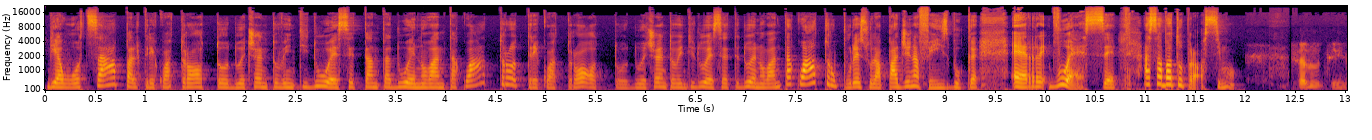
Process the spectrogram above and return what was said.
via WhatsApp al 348 222 72 94 348 222 72 94 oppure sulla pagina Facebook RVS. A sabato prossimo. Saluti.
